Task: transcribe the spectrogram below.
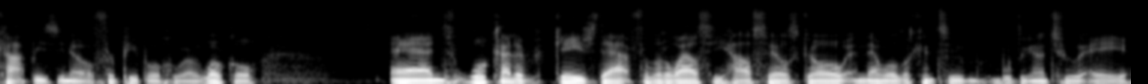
copies, you know, for people who are local. And we'll kind of gauge that for a little while, see how sales go, and then we'll look into moving on to a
